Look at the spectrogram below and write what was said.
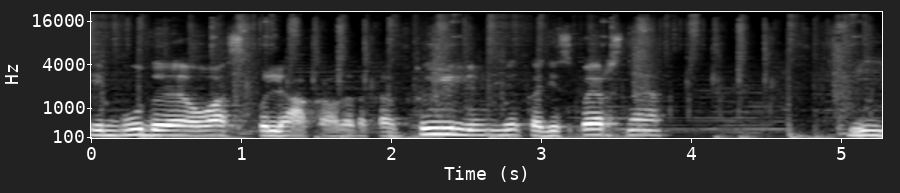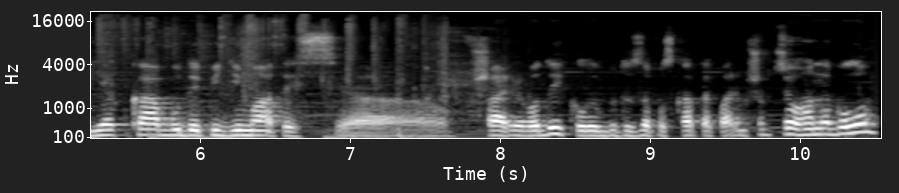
і буде у вас пиляка, така пиль, мілкодисперсна, і яка буде підійматись е, в шарі води, коли буду запускати акваріум. Щоб цього не було,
